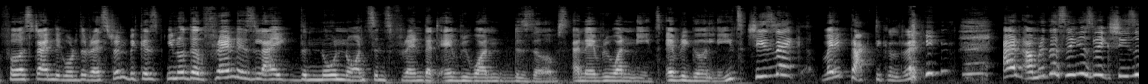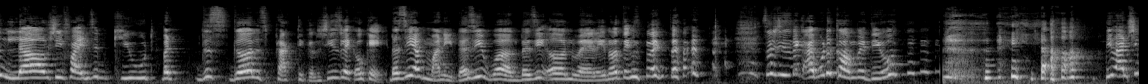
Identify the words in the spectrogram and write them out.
first time they go to the restaurant because you know the friend is like the no nonsense friend that everyone deserves and everyone needs, every girl needs. She's like very practical, right? And Amrita Singh is like she's in love, she finds him cute, but this girl is practical. She's like, okay, does he have money? Does he work? Does he earn well? You know, things like that. So she's like, I'm gonna come with you. yeah. You and she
